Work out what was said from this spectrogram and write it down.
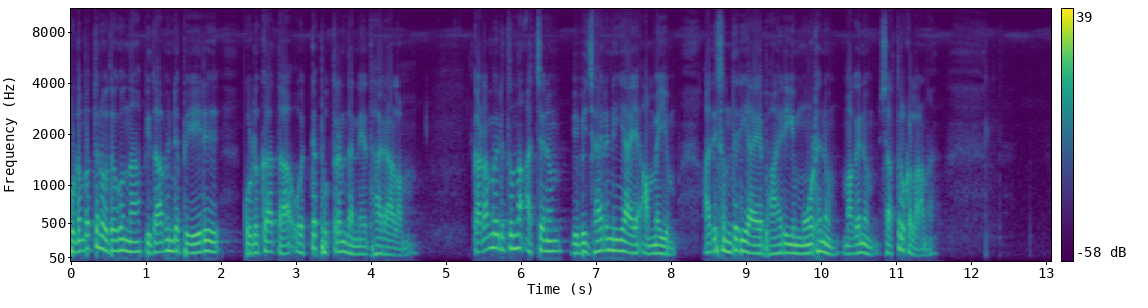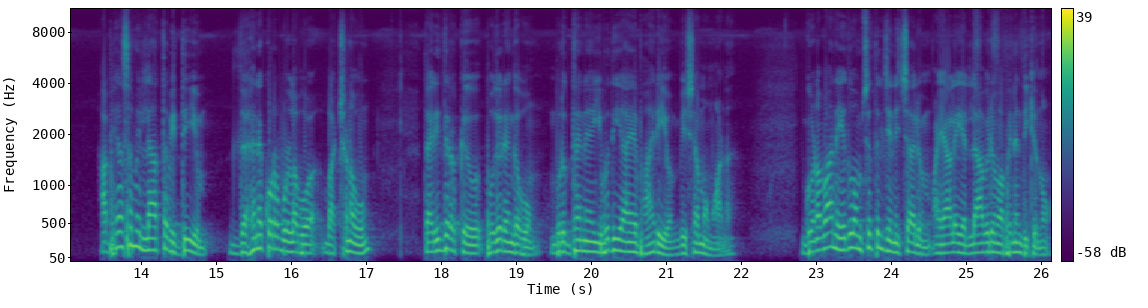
കുടുംബത്തിന് ഉതകുന്ന പിതാവിന്റെ പേര് കൊടുക്കാത്ത ഒറ്റ പുത്രൻ തന്നെ ധാരാളം. കടം വരുത്തുന്ന അച്ഛനും വ്യഭിചാരിണിയായ അമ്മയും അതിസുന്ദരിയായ ഭാര്യയും മൂഢനും മകനും ശത്രുക്കളാണ്. അഭ്യാസമില്ലാത്ത വിദ്യയും ദഹനക്കുറവുള്ള ഭക്ഷണവും ദരിദ്രർക്ക് പൊതുരംഗവും വൃദ്ധന് യുവതിയായ ഭാര്യയും വിഷമമാണ്. ഗുണവാൻ ഏതു വംശത്തിൽ ജനിച്ചാലും അയാളെ എല്ലാവരും അഭിനന്ദിക്കുന്നു.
